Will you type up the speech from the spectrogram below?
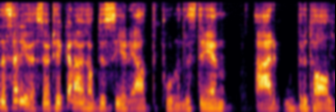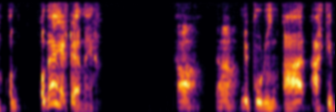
det seriøse i artikkelen er jo sånn at du sier det at pornoindustrien er brutal. Og, og det er jeg helt enig i. Ja, ja. Mye porno som er, er ikke,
